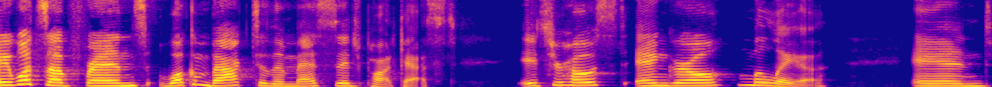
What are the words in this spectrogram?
Hey, what's up, friends? Welcome back to the Message Podcast. It's your host and girl, Maleia. And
